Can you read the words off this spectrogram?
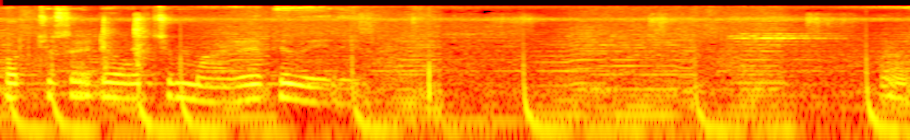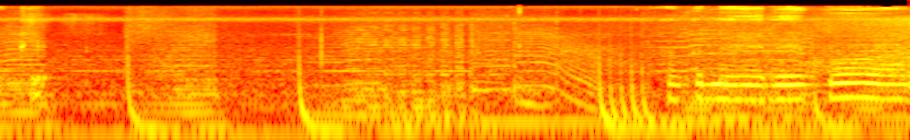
കുറച്ച് ദിവസമായിട്ട് കുറച്ച് മഴയൊക്കെ വരുന്നു ഓക്കെ നമുക്ക് നേരെ പോവാം.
